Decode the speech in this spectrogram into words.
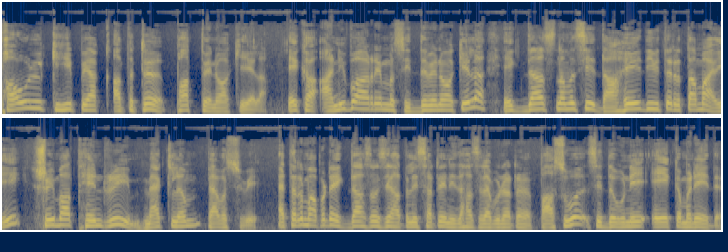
පවුල් කිහිපයක් අතට පත්වෙනවා කියලා. ඒක අනිවාර්යෙන්ම සිද්ධ වෙනවා කියලා එක්දස් නවසේ දාහේදී විතර තමයි ශ්‍රීමත් හෙන්රී මැක්ලම් පැවසුවේ. ඇතරම අපට එක්දහසන්සි හතලි සටේ නිදහස ලැබුණට පසුව සිද්ධ වුණේ ඒකම නේද.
